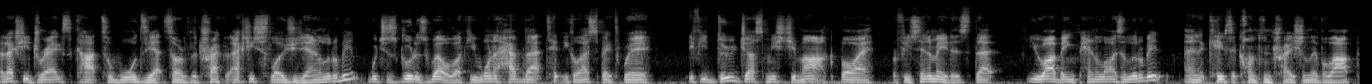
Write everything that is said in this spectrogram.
it actually drags the kart towards the outside of the track. It actually slows you down a little bit, which is good as well. Like you want to have that technical aspect where if you do just miss your mark by a few centimeters, that you are being penalized a little bit and it keeps the concentration level up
